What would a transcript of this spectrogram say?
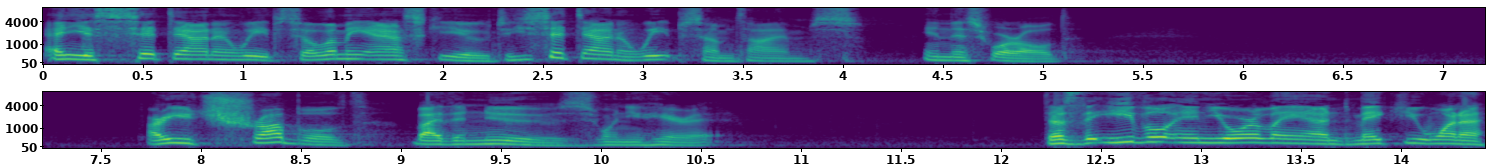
and you sit down and weep. So let me ask you do you sit down and weep sometimes in this world? Are you troubled by the news when you hear it? Does the evil in your land make you want to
